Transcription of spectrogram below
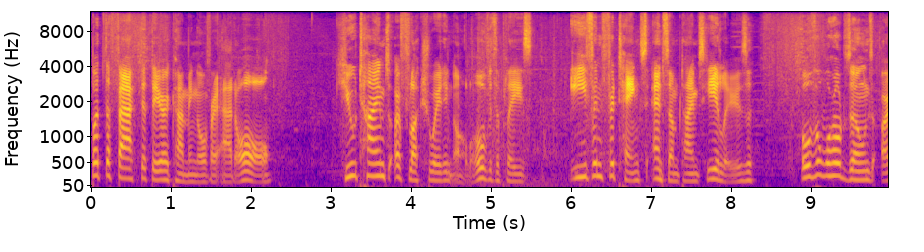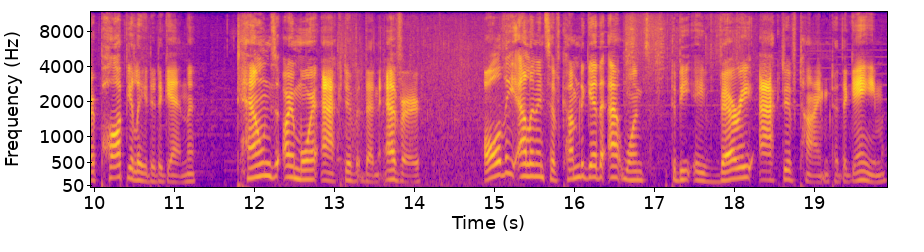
but the fact that they are coming over at all. Queue times are fluctuating all over the place, even for tanks and sometimes healers. Overworld zones are populated again. Towns are more active than ever. All the elements have come together at once to be a very active time to the game.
